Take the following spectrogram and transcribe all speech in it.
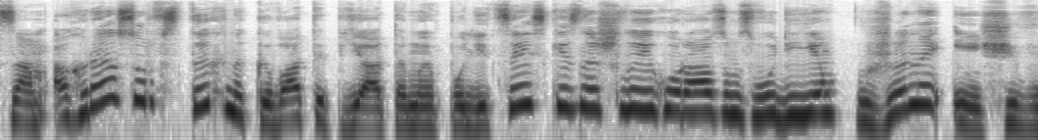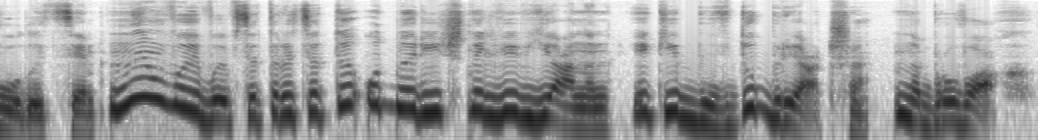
Сам агресор встиг накивати п'ятами. Поліцейські знайшли його разом з водієм вже на іншій вулиці. Ним виявився 31-річний львів'янин, який був добряче на бровах.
